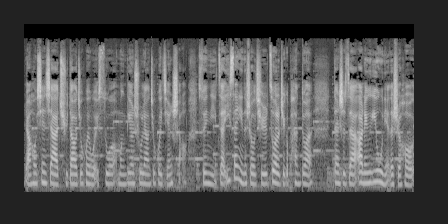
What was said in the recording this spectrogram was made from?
然后线下渠道就会萎缩，门店数量就会减少。所以你在一三年的时候其实做了这个判断，但是在二零一五年的时候，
